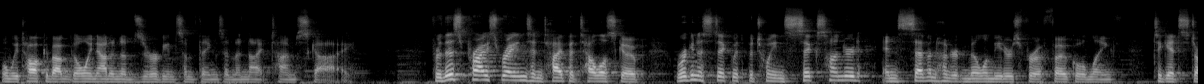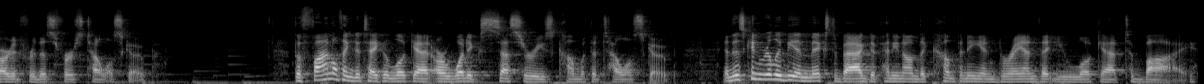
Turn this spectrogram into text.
when we talk about going out and observing some things in the nighttime sky. For this price range and type of telescope, we're gonna stick with between 600 and 700 millimeters for a focal length to get started for this first telescope. The final thing to take a look at are what accessories come with a telescope. And this can really be a mixed bag depending on the company and brand that you look at to buy.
